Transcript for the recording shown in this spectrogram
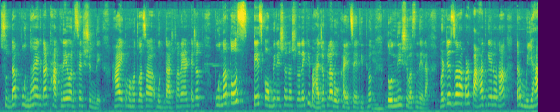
सुद्धा पुन्हा एकदा ठाकरे वर्सेस शिंदे. हा एक महत्त्वाचा मुद्दा असणार आहे. आणि त्याच्यात पुन्हा तोच तेच कॉम्बिनेशन असणार आहे की भाजपला रोखायचं आहे तिथं दोन्ही शिवसेनेला. म्हणजे जर आपण पाहत गेलो ना तर ह्या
